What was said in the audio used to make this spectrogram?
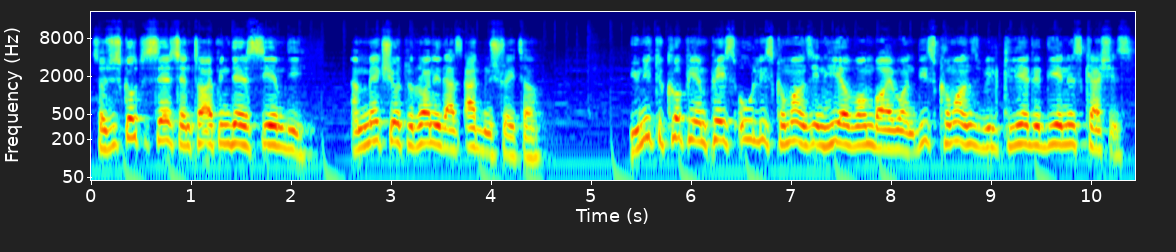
So just go to search and type in there cmd and make sure to run it as administrator. You need to copy and paste all these commands in here one by one. These commands will clear the dns caches.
